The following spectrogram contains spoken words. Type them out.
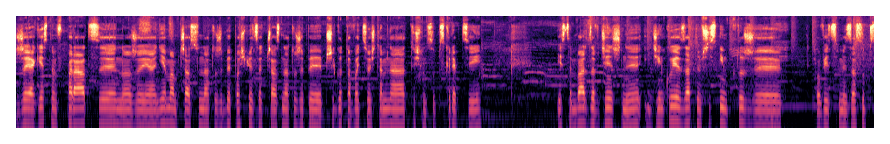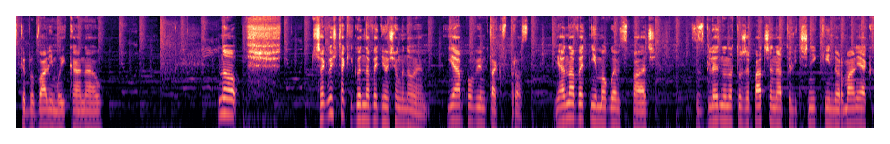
że jak jestem w pracy, no, że ja nie mam czasu na to, żeby poświęcać czas na to, żeby przygotować coś tam na 1000 subskrypcji. Jestem bardzo wdzięczny i dziękuję za tym wszystkim, którzy powiedzmy zasubskrybowali mój kanał. No, pff, czegoś takiego nawet nie osiągnąłem. Ja powiem tak wprost. Ja nawet nie mogłem spać. Ze względu na to, że patrzę na te liczniki, normalnie jak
